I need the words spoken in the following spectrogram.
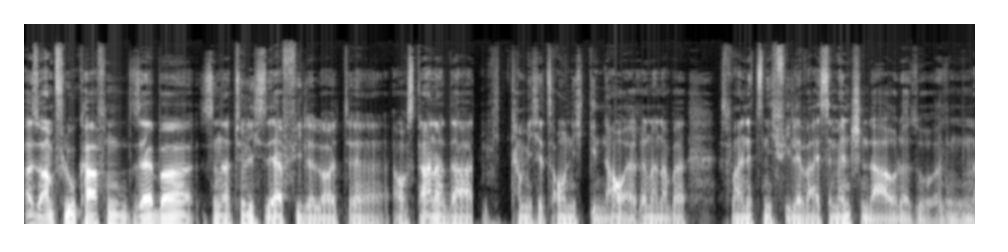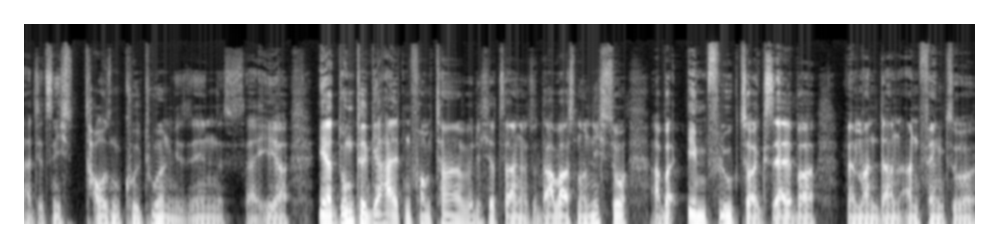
Also am Flughafen selber sind natürlich sehr viele Leute aus Ghana da. Ich kann mich jetzt auch nicht genau erinnern, aber es waren jetzt nicht viele weiße Menschen da oder so. Also man hat jetzt nicht tausend Kulturen gesehen. Das ist ja eher, eher dunkel gehalten vom Teint, würde ich jetzt sagen. Also da war es noch nicht so. Aber im Flugzeug selber, wenn man dann anfängt, so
